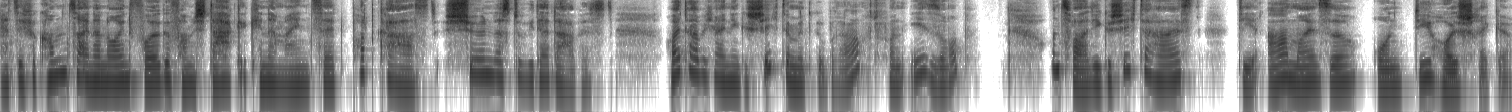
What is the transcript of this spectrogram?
Herzlich willkommen zu einer neuen Folge vom Starke Kinder Mindset Podcast. Schön, dass du wieder da bist. Heute habe ich eine Geschichte mitgebracht von Aesop. Und zwar die Geschichte heißt Die Ameise und die Heuschrecke.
